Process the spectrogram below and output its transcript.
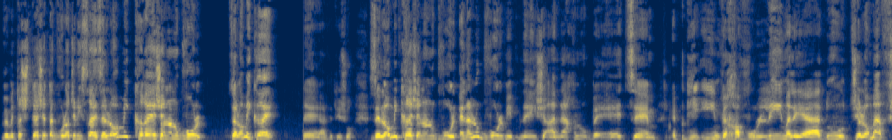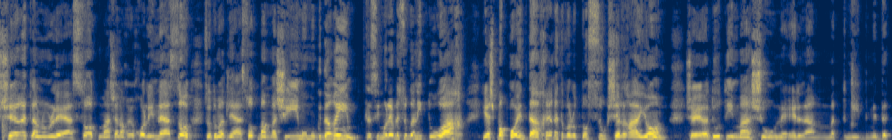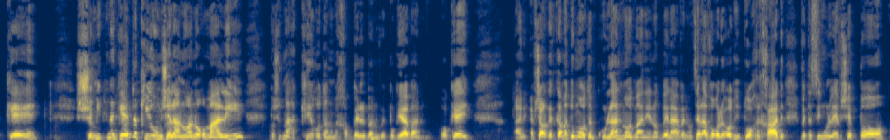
ומטשטש את הגבולות של ישראל. זה לא מקרה שאין לנו גבול, זה לא מקרה. אה, זה לא מקרה שאין לנו גבול, אין לנו גבול מפני שאנחנו בעצם פגיעים וחבולים על היהדות שלא מאפשרת לנו לעשות מה שאנחנו יכולים לעשות, זאת אומרת לעשות ממשיים ומוגדרים. תשימו לב לסוג הניתוח, יש פה פואנטה אחרת אבל אותו סוג של רעיון, שהיהדות היא משהו נעלם, מתמיד, מדכא שמתנגד לקיום שלנו הנורמלי, פשוט מעקר אותנו, מחבל בנו ופוגע בנו, אוקיי? אני, אפשר לתת כמה דוגמאות, הן כולן מאוד מעניינות בעיניי, אבל אני רוצה לעבור לעוד ניתוח אחד, ותשימו לב שפה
